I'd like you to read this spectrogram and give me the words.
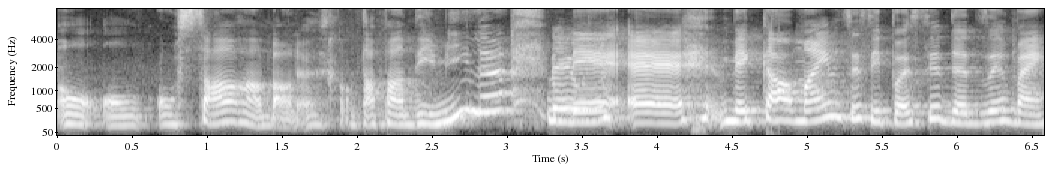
on, on, on, sort en, bon, là, on est en pandémie, là, ben mais, euh, mais quand même, c'est possible de dire, ben,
